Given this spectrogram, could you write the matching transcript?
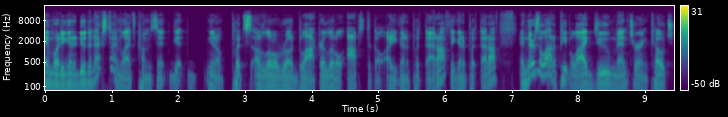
and what are you going to do the next time life comes in get you know puts a little roadblock or a little obstacle? Are you going to put that off? Are you going to put that off? And there's a lot of people i do mentor and coach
